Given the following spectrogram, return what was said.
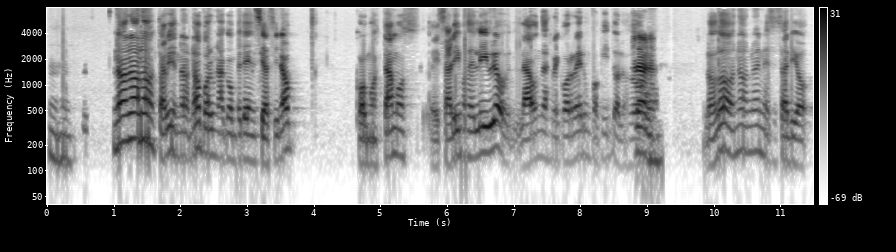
No, no, no, está bien, no, no por una competencia, sino como estamos, eh, salimos del libro, la onda es recorrer un poquito los dos. Los dos, no, no es necesario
